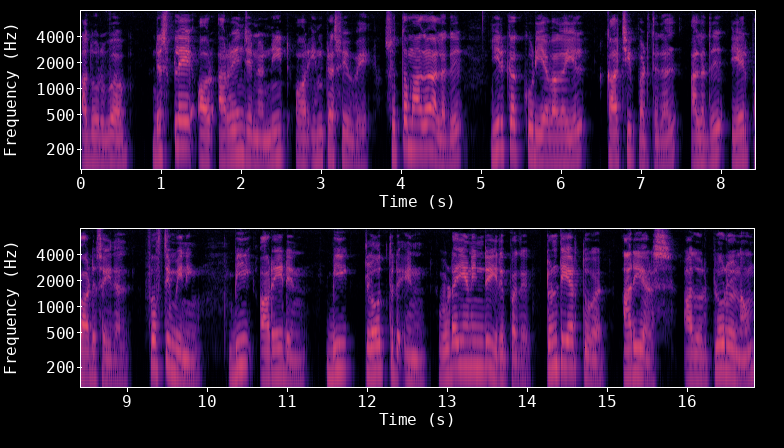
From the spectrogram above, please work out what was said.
அது ஒரு verb display or arrange in a neat or impressive way சுத்தமாக அல்லது ஈர்க்கக்கூடிய வகையில் காட்சிப்படுத்துதல் அல்லது ஏற்பாடு செய்தல். Fifth meaning be arrayed in be clothed in உடையணிந்து இருப்பது. டுவெண்ட்டியர்த் வேர்ட் அரியர்ஸ் அது ஒரு ப்ளூரல் நவுன்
